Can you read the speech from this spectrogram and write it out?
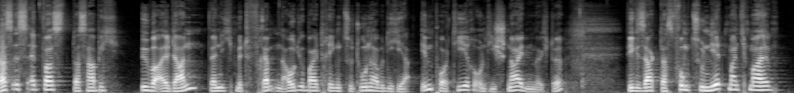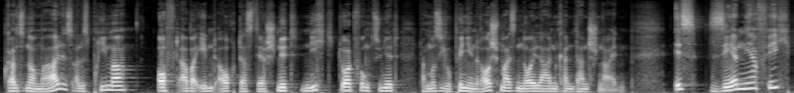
das ist etwas, das habe ich überall dann, wenn ich mit fremden Audiobeiträgen zu tun habe, die hier importiere und die schneiden möchte. Wie gesagt, das funktioniert manchmal ganz normal, ist alles prima. Oft aber eben auch, dass der Schnitt nicht dort funktioniert. Da muss ich Opinion rausschmeißen, neu laden, kann dann schneiden. Ist sehr nervig,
